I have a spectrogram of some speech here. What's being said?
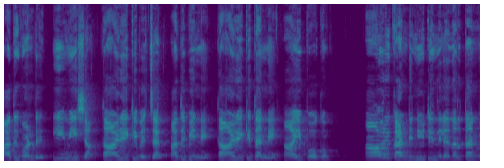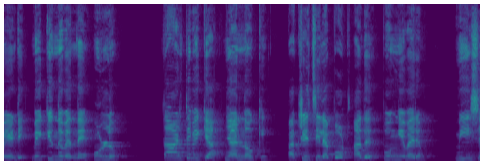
അതുകൊണ്ട് ഈ മീശ താഴേക്ക് വെച്ചാൽ അത് പിന്നെ താഴേക്ക് തന്നെ ആയിപ്പോകും. ആ ഒരു കണ്ടിന്യൂറ്റി നിലനിർത്താൻ വേണ്ടി വെക്കുന്നുവെന്നേ ഉള്ളൂ. താഴ്ത്തി വെക്കാൻ ഞാൻ നോക്കി. പക്ഷെ ചിലപ്പോൾ അത് പൊങ്ങി വരും മീശ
